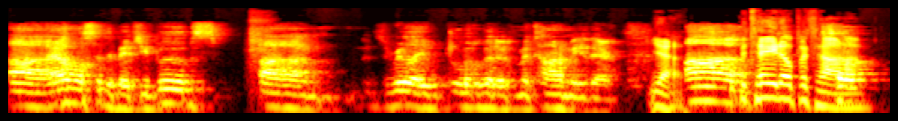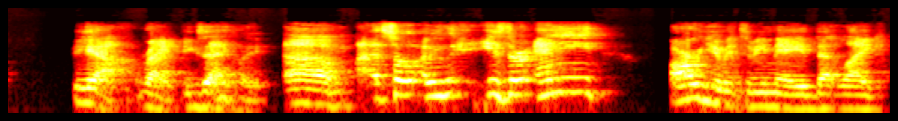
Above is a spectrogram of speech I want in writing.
Uh, I almost said the bitchy boobs. Um, it's really a little bit of metonymy there. Yeah, Um, potato, potato. so, yeah, right, exactly. Um, so, I mean, is there any argument to be made that like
